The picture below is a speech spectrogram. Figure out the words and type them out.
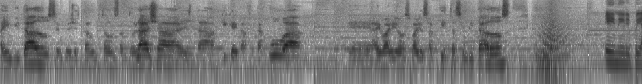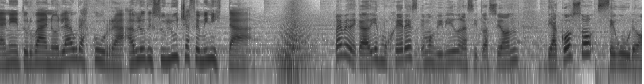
Hay invitados, entre ellos está Gustavo Santolaya, está Quique de Café Tacuba, eh, hay varios, varios artistas invitados. En el planeta urbano, Laura Escurra habló de su lucha feminista. Nueve de cada diez mujeres hemos vivido una situación de acoso seguro.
